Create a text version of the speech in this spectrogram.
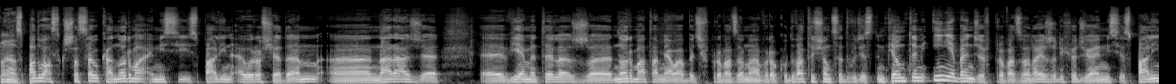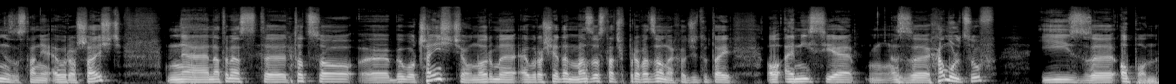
E, spadła z krzesełka norma emisji spalin Euro 7. E, na razie e, wiemy tyle, że norma ta miała być wprowadzona w roku 2025 i nie będzie wprowadzona, jeżeli chodzi o emisję spalin, zostanie Euro 6. Natomiast to, co było częścią normy Euro 7 ma zostać wprowadzone. Chodzi tutaj o emisję mm, z hamulców, i z opon.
